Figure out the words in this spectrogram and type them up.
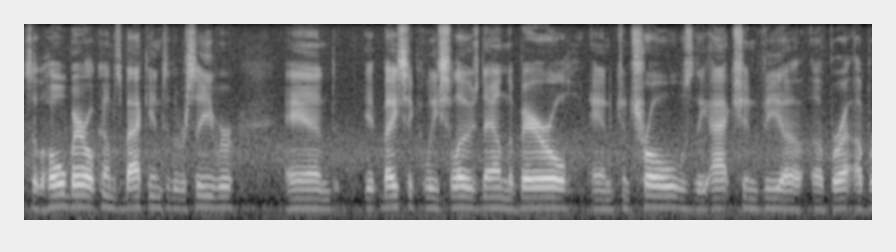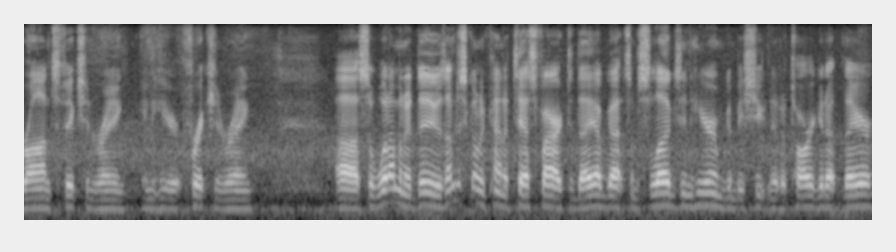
So the whole barrel comes back into the receiver and it basically slows down the barrel and controls the action via a, a bronze fiction ring in here, friction ring. Uh, so what I'm going to do is I'm just going to kind of test fire today. I've got some slugs in here. I'm going to be shooting at a target up there.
